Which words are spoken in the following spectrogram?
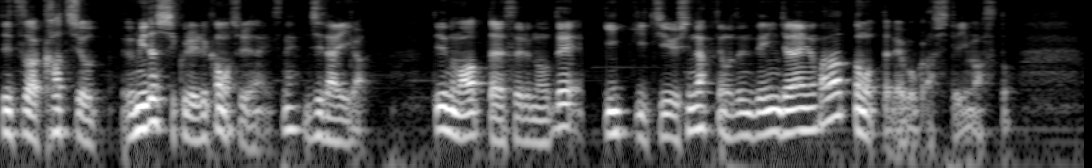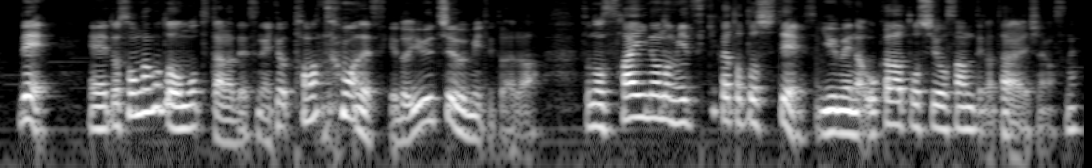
実は価値を生み出してくれるかもしれないですね。時代が。っていうのもあったりするので、一喜一憂しなくても全然いいんじゃないのかなと思ったり僕はしていますと。で、えっ、と、そんなことを思ってたらですね、今日たまたまですけど、YouTube 見てたら、その才能の見つけ方として、有名な岡田敏夫さんって方がいらっしゃいますね。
